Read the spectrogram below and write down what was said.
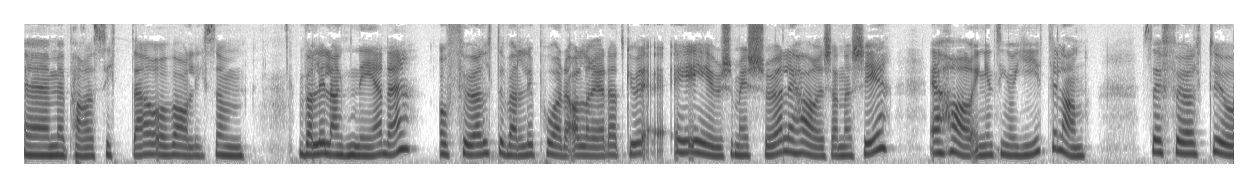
eh, med parasitter, og var liksom veldig langt nede. Og følte veldig på det allerede, at gud, jeg er jo ikke meg sjøl, jeg har ikke energi. Jeg har ingenting å gi til han. Så jeg følte jo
